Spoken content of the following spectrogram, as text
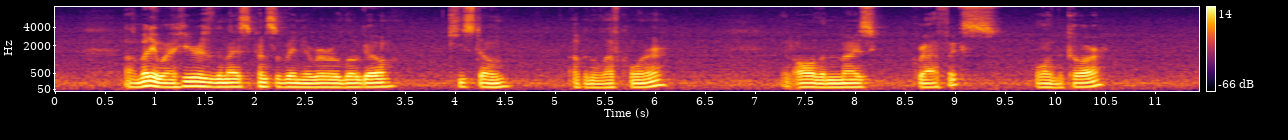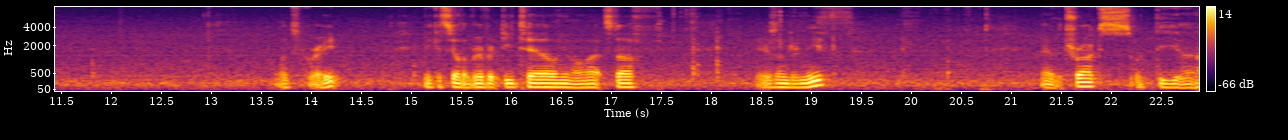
um, anyway, here's the nice Pennsylvania Railroad logo, Keystone, up in the left corner. And all the nice graphics along the car. Looks great. You can see all the rivet detail and all that stuff. Here's underneath. There the trucks with the uh,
